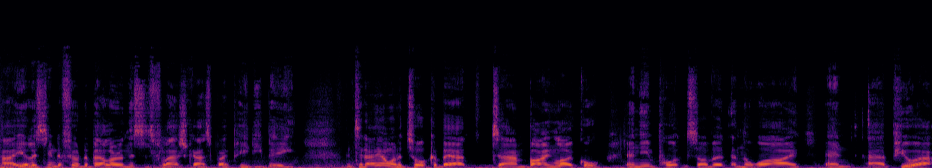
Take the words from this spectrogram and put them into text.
Uh, you're listening to Phil Di Bella, and this is Flashcast by PDB. And today I want to talk about um, buying local and the importance of it and the why and uh, pure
